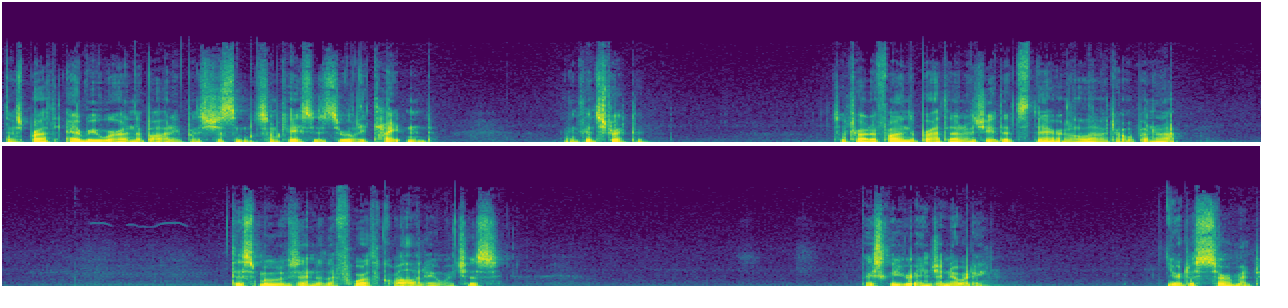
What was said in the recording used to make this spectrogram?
There's breath everywhere in the body, but it's just in some cases it's really tightened and constricted. So try to find the breath energy that's there and allow it to open up. This moves into the fourth quality, which is basically your ingenuity, your discernment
